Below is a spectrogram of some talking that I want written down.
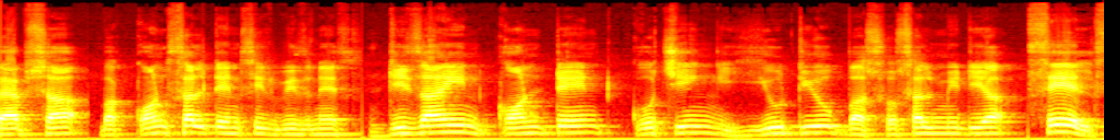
ব্যবসা বা কনসালটেন্সির business, design, content, coaching, YouTube বা সোশ্যাল মিডিয়া, সেলস,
